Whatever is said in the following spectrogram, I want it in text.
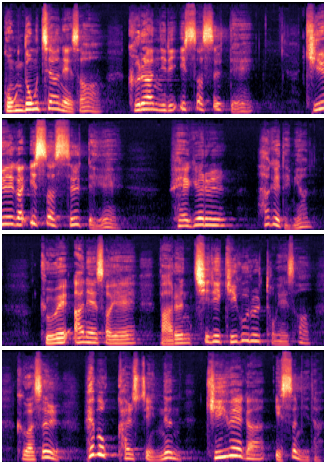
공동체 안에서 그러한 일이 있었을 때 기회가 있었을 때에 회개를 하게 되면 교회 안에서의 바른 치리 기구를 통해서 그것을 회복할 수 있는 기회가 있습니다.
